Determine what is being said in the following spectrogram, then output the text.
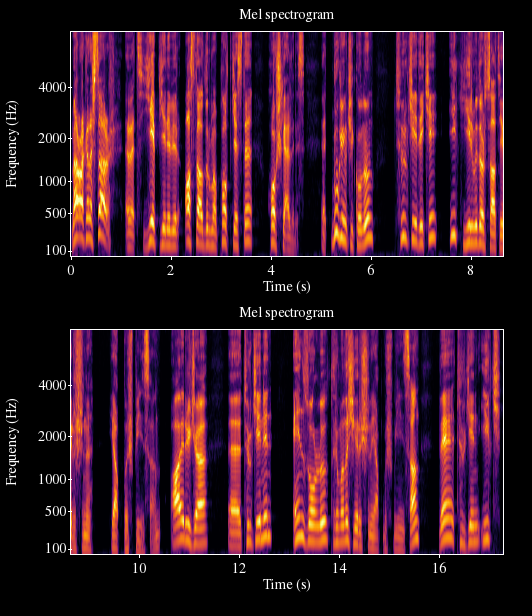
Merhaba arkadaşlar. Evet, yepyeni bir Asla Durma podcast'e hoş geldiniz. Evet, bugünkü konum Türkiye'deki ilk 24 saat yarışını yapmış bir insan. Ayrıca e, Türkiye'nin en zorlu tırmanış yarışını yapmış bir insan ve Türkiye'nin ilk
